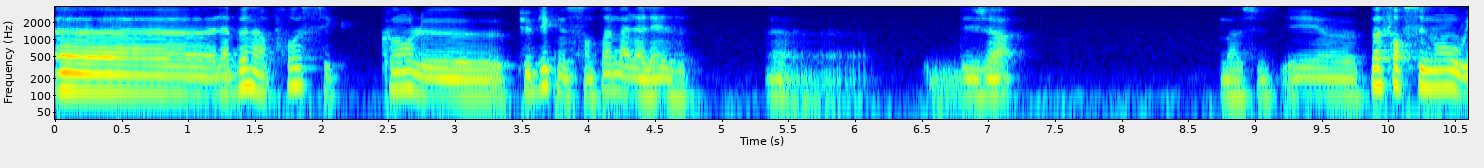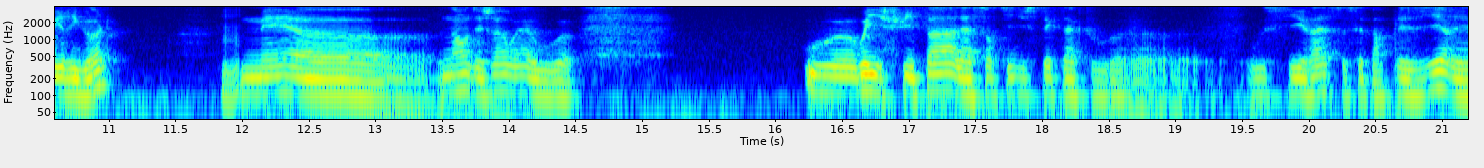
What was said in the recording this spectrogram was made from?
La bonne impro, c'est quand le public ne se sent pas mal à l'aise. Euh, déjà. Bah, et, euh, pas forcément où il rigole. Mhm. Mais non, déjà, ouais, où, où ouais, il fuit pas à la sortie du spectacle. Ou s'il reste, c'est par plaisir. Et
